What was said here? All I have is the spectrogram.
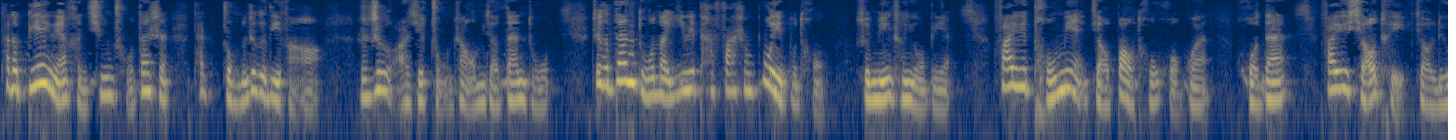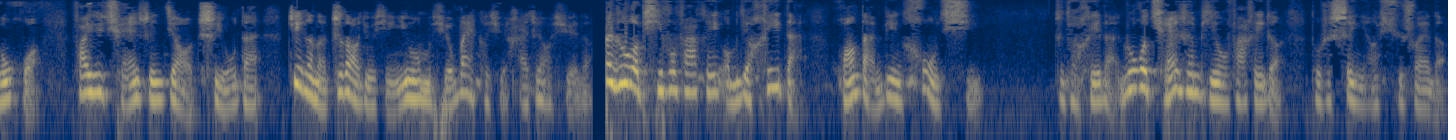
它的边缘很清楚，但是它肿的这个地方啊热而且肿胀，我们叫丹毒。这个丹毒呢，因为它发生部位不同，所以名称有别。发于头面叫抱头火关。火丹发于小腿叫流火，发于全身叫蚩尤丹。这个呢知道就行，因为我们学外科学还是要学的。那如果皮肤发黑，我们叫黑疸，黄疸病后期，这叫黑疸。如果全身皮肤发黑者，都是肾阳虚衰的。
